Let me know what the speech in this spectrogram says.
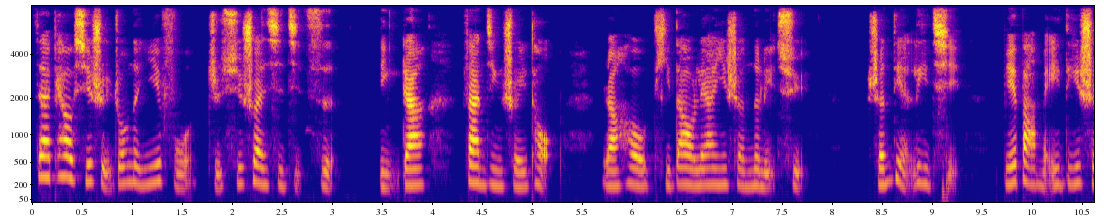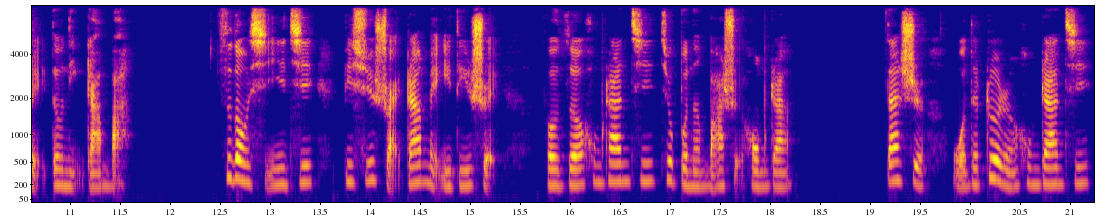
在漂洗水中的衣服只需涮洗几次，拧干，放进水桶。然后提到晾衣绳那里去，省点力气，别把每一滴水都拧干吧。自动洗衣机必须甩干每一滴水，否则烘干机就不能把水烘干。但是我的个人烘干机，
